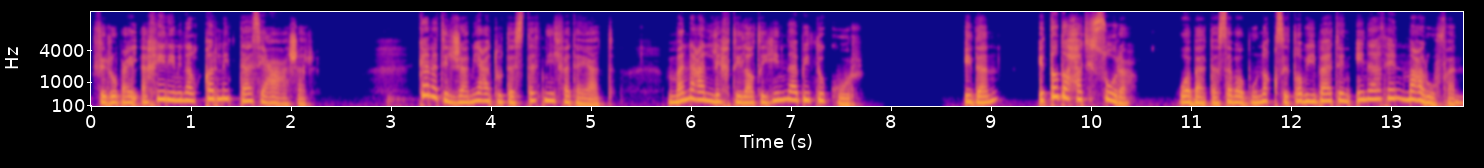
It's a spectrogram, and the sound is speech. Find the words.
في الربع الأخير من القرن التاسع عشر. كانت الجامعة تستثني الفتيات منعا لاختلاطهن بالذكور. إذا اتضحت الصورة، وبات سبب نقص طبيبات إناث معروفا،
